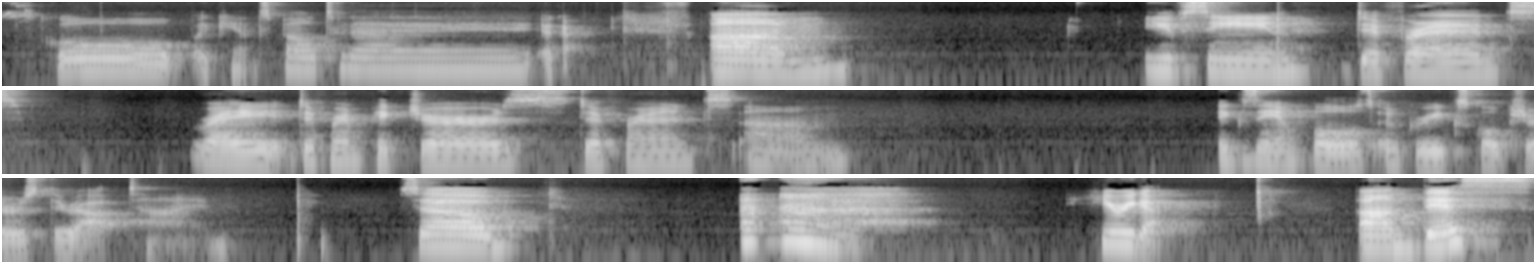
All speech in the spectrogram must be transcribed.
Sculpt, I can't spell today. Okay. Um, you've seen different, right, different pictures, different um, examples of Greek sculptures throughout time. So here we go. Um, this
